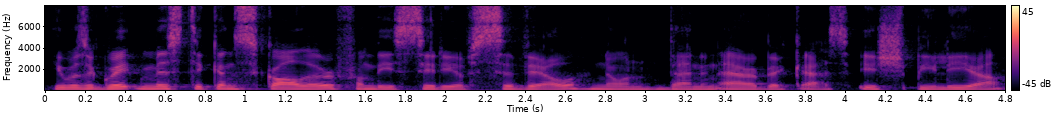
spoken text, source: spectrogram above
He was a great mystic and scholar from the city of Seville, known then in Arabic as Ishbiliya.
